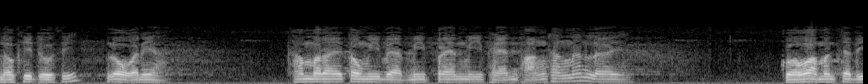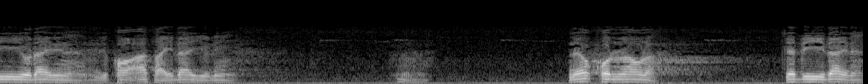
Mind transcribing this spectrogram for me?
เราคิดดูสิ โลกอันนี้ทำอะไรต้องมีแบบมีแปลนมีแผนผังทั้งนั้นเลยกลัวว่ามันจะดีอยู่ได้นี่นะพออาศัยได้อยู่นี่แล้วคนเราล่ะ จะดีได้นะ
